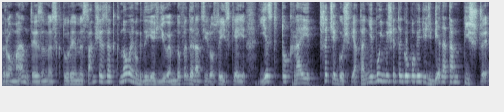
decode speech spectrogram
Romantyzm z którym sam się zetknąłem, gdy jeździłem do Federacji Rosyjskiej. Jest to kraj trzeciego świata, nie bójmy się tego powiedzieć, bieda tam piszczy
